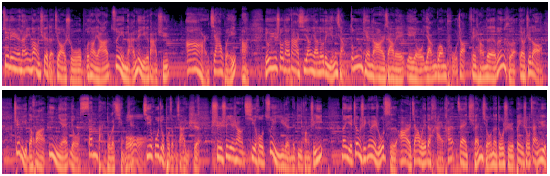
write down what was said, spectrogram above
最令人难以忘却的就要数葡萄牙最南的一个大区。阿尔加维啊，由于受到大西洋洋流的影响，冬天的阿尔加维也有阳光普照，非常的温和。要知道啊，这里的话一年有三百多个晴天，哦几乎就不怎么下雨。是，是世界上气候最宜人的地方之一。那也正是因为如此，阿尔加维的海滩在全球呢都是备受赞誉，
